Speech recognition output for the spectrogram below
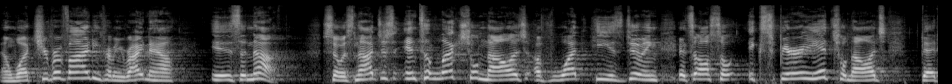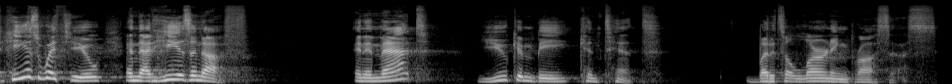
and what you're providing for me right now is enough. So it's not just intellectual knowledge of what he is doing, it's also experiential knowledge that he is with you and that he is enough. And in that, you can be content. But it's a learning process.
